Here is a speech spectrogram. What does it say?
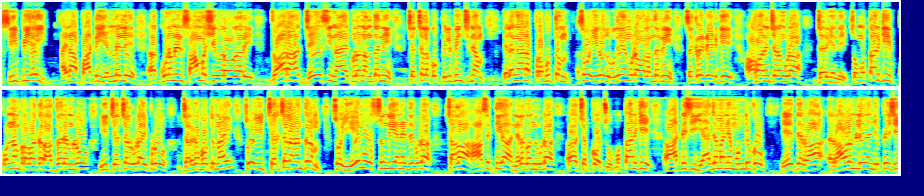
సిపిఐ అయిన పార్టీ ఎమ్మెల్యే ఆ, కూనంనేని సాంబశివరావు గారి ద్వారా జేఏసీ నాయకులను అందరినీ చర్చలకు పిలిపించిన తెలంగాణ ప్రభుత్వం. సో ఈరోజు ఉదయం కూడా వాళ్ళందరినీ సెక్రటరియట్కి ఆహ్వానించడం కూడా జరిగింది. సో మొత్తానికి పొన్నం ప్రభాకర్ ఆధ్వర్యంలో ఈ చర్చలు కూడా ఇప్పుడు జరగబోతున్నాయి. సో ఈ చర్చల అనంతరం సో ఏమి వస్తుంది అనేది కూడా చాలా ఆసక్తిగా నెలకొంది కూడా చెప్పుకోవచ్చు. మొత్తానికి ఆర్టీసీ యాజమాన్యం ముందుకు ఏదైతే రా రావడం లేదని చెప్పేసి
